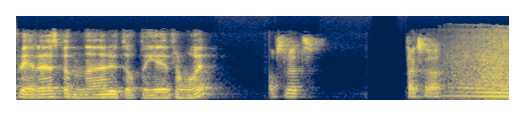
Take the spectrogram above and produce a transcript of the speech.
flere spennende ruteåpninger framover. Absolutt. Takk skal du ha.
